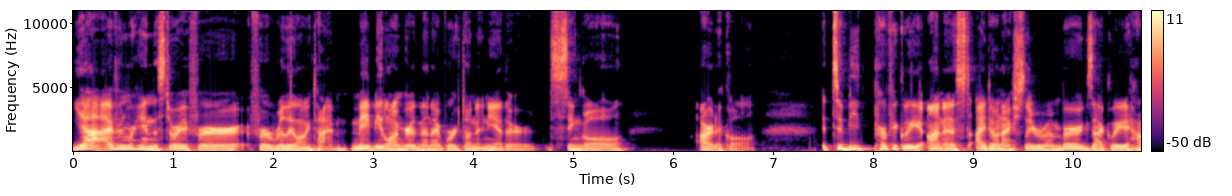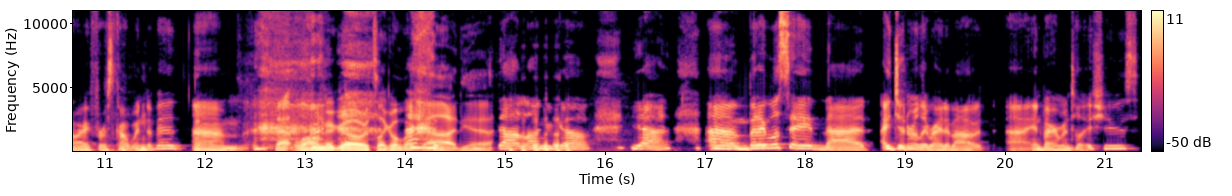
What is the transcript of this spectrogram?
Yeah, I've been working on the story for for a really long time, maybe longer than I've worked on any other single article. To be perfectly honest, I don't actually remember exactly how I first got wind of it. Um, that long ago, it's like, oh my god, yeah. that long ago, yeah. Um, but I will say that I generally write about uh, environmental issues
